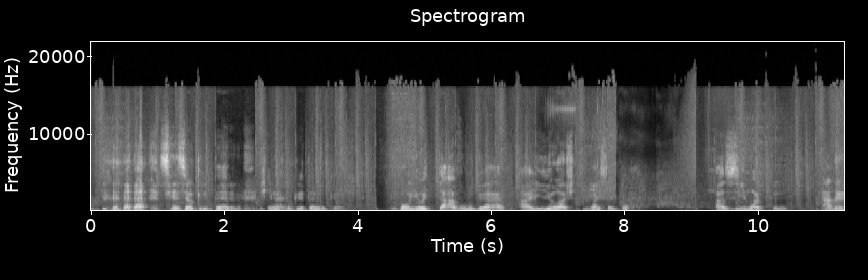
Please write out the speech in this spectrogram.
Se esse é o critério, né? Acho que é. não é o critério do cara. Bom, em oitavo lugar, aí eu acho que vai sair porrada. Asilo Arcan. Nada.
